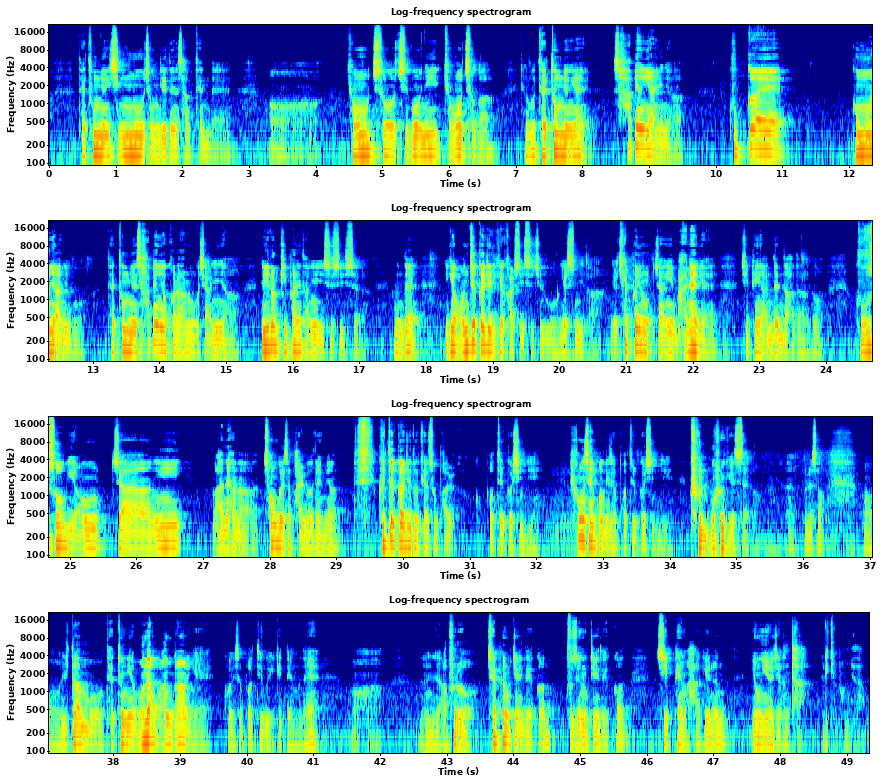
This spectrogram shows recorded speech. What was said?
대통령이 직무 정지된 상태인데 어, 경호처 직원이 경호처가 결국 대통령의 사병이 아니냐 국가의 공무원이 아니고 대통령의 사병 역할을 하는 것이 아니냐 이런 비판이 당연히 있을 수 있어요. 그런데 이게 언제까지 이렇게 갈 수 있을지는 모르겠습니다. 체포영장이 만약에 집행이 안 된다 하더라도 구속영장이 만에 하나 청구해서 발부되면 그때까지도 계속 발, 버틸 것인지 평생 거기서 버틸 것인지 그건 모르겠어요. 그래서 어, 일단 뭐 대통령이 워낙 완강하게 거기서 버티고 있기 때문에 어, 이제 앞으로 체포영장이 됐건 구속영장이 됐건 집행하기는 용이하지 않다 이렇게 봅니다.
